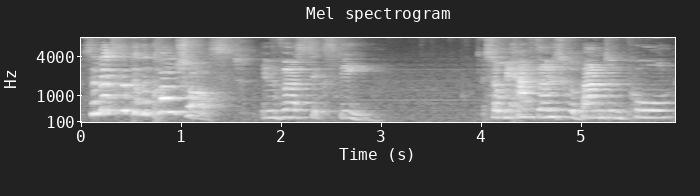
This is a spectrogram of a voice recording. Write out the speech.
So let's look at the contrast in verse 16. So we have those who abandoned Paul,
